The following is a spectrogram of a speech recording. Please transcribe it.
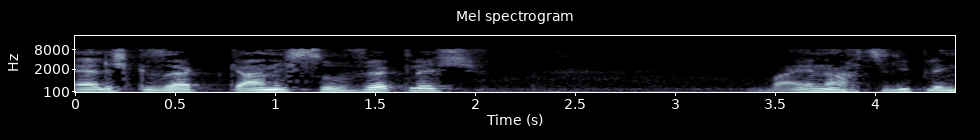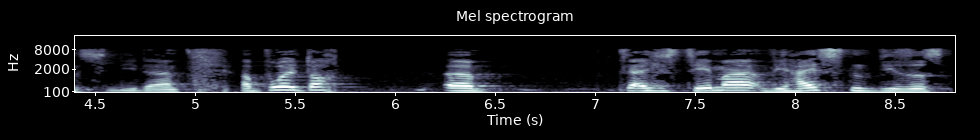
ehrlich gesagt gar nicht so wirklich Weihnachtslieblingslieder. Obwohl doch, äh, gleiches Thema, wie heißt denn dieses,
